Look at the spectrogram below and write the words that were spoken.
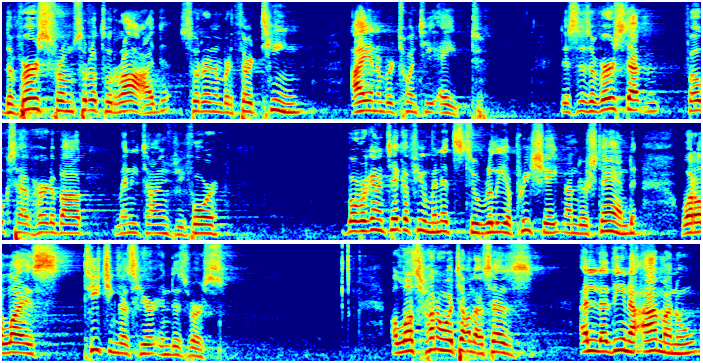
the verse from Surat ar-Ra'd, Surah number 13, ayah number 28. This is a verse that folks have heard about many times before. But we're going to take a few minutes to really appreciate and understand what Allah is teaching us here in this verse. Allah subhanahu wa ta'ala says, الَّذِينَ آمَنُوا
